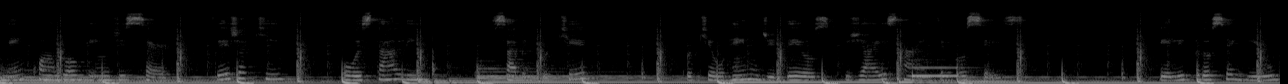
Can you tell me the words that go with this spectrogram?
nem quando alguém disser: Veja aqui ou está ali. Sabem por quê? Porque o reino de Deus já está entre vocês. Ele prosseguiu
